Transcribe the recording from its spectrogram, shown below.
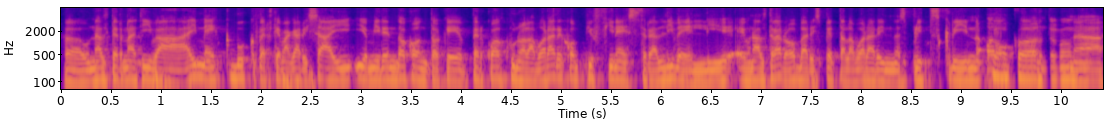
uh, un'alternativa ai MacBook perché magari sai io mi rendo conto che per qualcuno lavorare con più finestre a livelli è un'altra roba rispetto a lavorare in split screen concordo, o con una,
